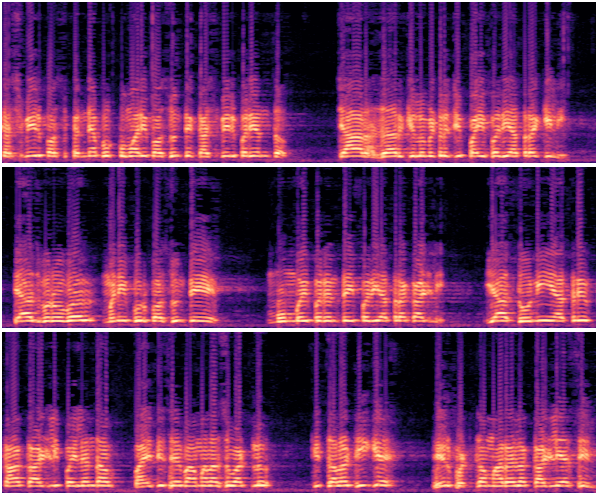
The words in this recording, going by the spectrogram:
काश्मीरपासून कन्याकुमारी पासून ते काश्मीर पर्यंत चार हजार किलोमीटरची पायी पदयात्रा केली. त्याचबरोबर मणिपूरपासून ते मुंबई पर्यंत ही पदयात्रा काढली. या दोन्ही यात्रे का काढली? पहिल्यांदा बायते साहेब आम्हाला असं वाटलं की चला ठीक आहे. फेरफटका मारायला काढली असेल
